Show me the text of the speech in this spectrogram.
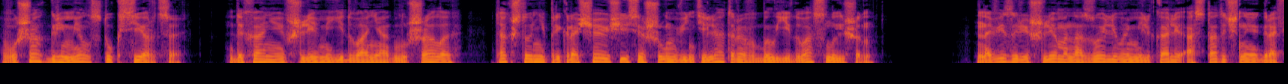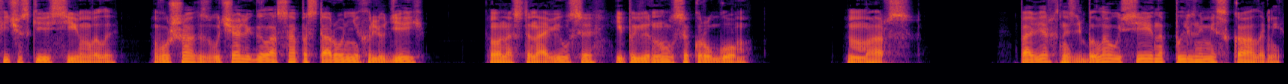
В ушах гремел стук сердца. Дыхание в шлеме едва не оглушало, так что непрекращающийся шум вентиляторов был едва слышен. На визоре шлема назойливо мелькали остаточные графические символы. В ушах звучали голоса посторонних людей. Он остановился и повернулся кругом. Марс. Поверхность была усеяна пыльными скалами.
